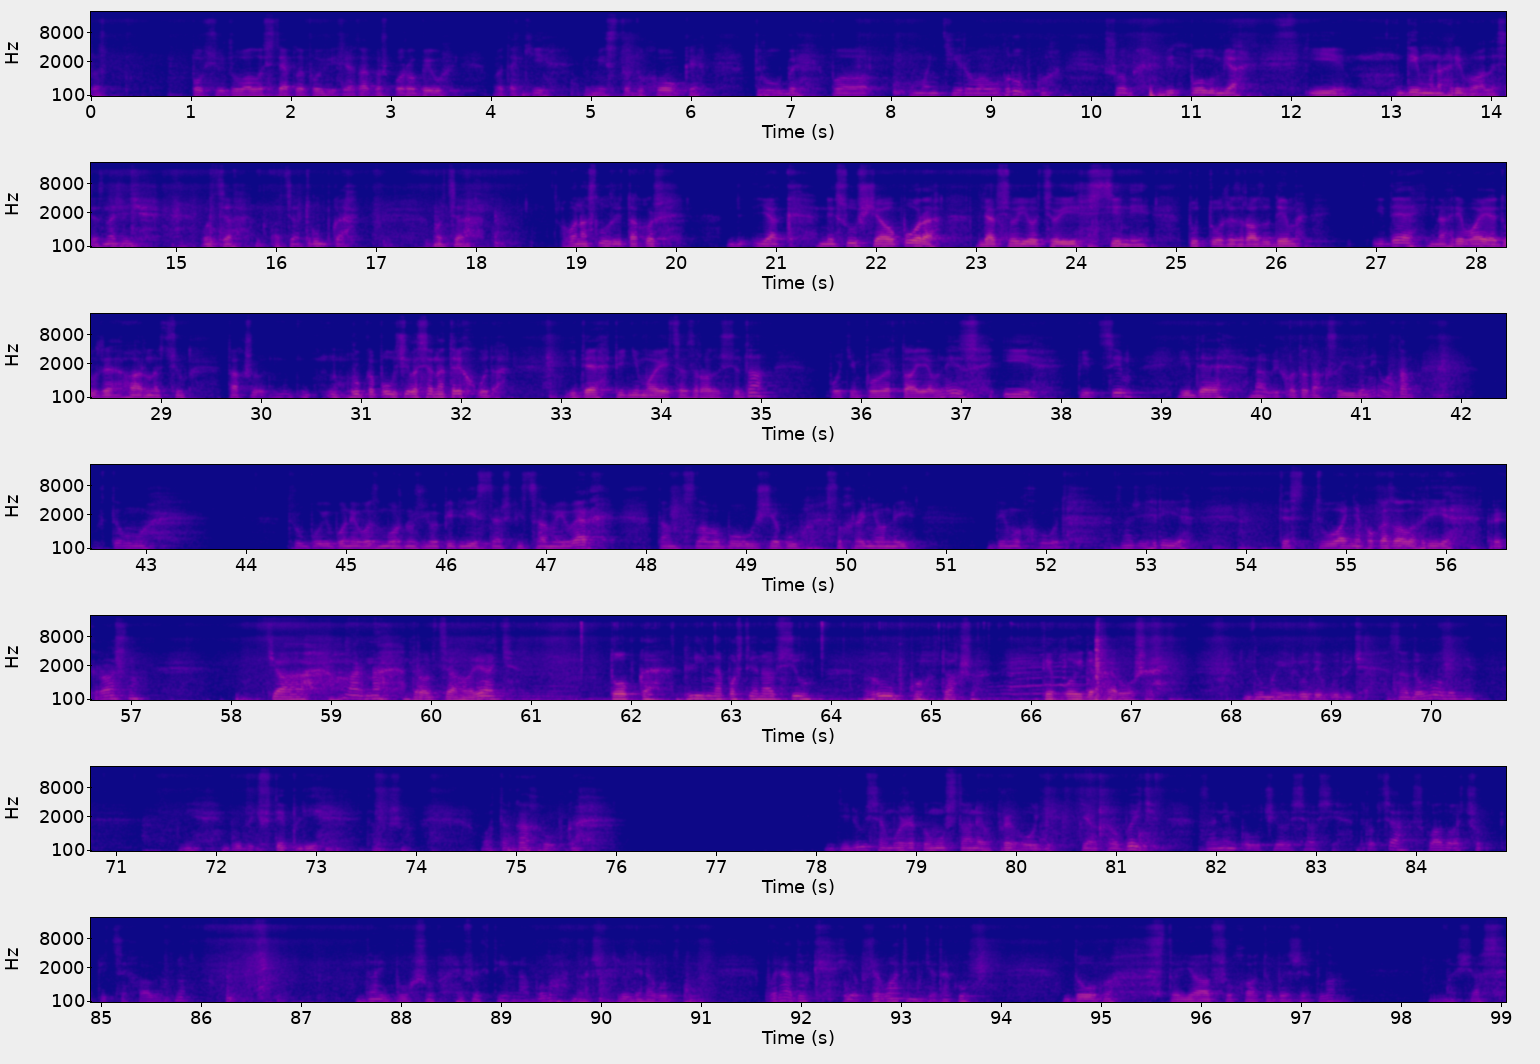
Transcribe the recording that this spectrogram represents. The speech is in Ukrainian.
розповсюджувалося тепле повітря. Також поробив отакі вмісто духовки труби, помонтував у грубку, щоб від полум'я і диму нагрівалися. Значить, оця, оця трубка, оця, вона служить також як несуща опора для всієї цієї стіни. Тут теж зразу дим іде і нагріває дуже гарно цю. Так що ну, грубка вийшла на три хода. Іде, піднімається зразу сюди, потім повертає вниз і під цим йде на виход. Отак соєдинив, отам в тому трубою, бо невозможно ж його підлізти аж під самий верх. Там, слава Богу, ще був сохранений димоход. Значить, гріє. Тестування показало, гріє прекрасно. Тяга гарна, дровця горять. Топка длінна почти на всю грубку, так що тепло йде хороше. Думаю, люди будуть задоволені і будуть в теплі. Так що отака грубка. Ділюся, може кому стане в пригоді. Як робити. За ним вийшло всі дровця складувати, щоб підсихали. Ну, дай Бог, щоб ефективно було. Далі люди наводять порядок і обживатимуть отаку довго стоявшу хату без житла. А зараз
